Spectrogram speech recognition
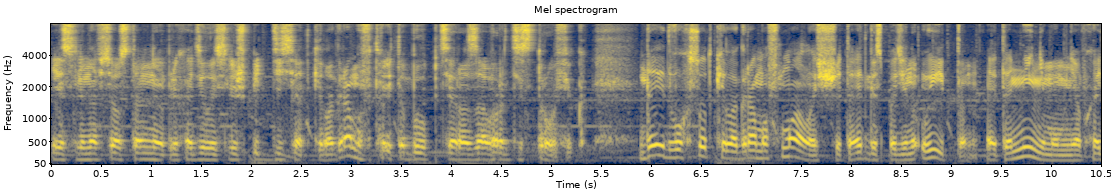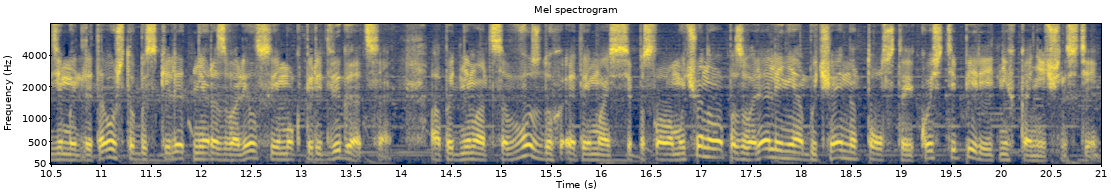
Если на все остальное приходилось лишь 50 килограммов, то это был птерозавр-дистрофик. Да и 200 килограммов мало, считает господин Уиттон. Это минимум, необходимый для того, чтобы скелет не развалился и мог передвигаться. А подниматься в воздух этой массе, по словам ученого, позволяли необычайно толстые кости передних конечностей.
